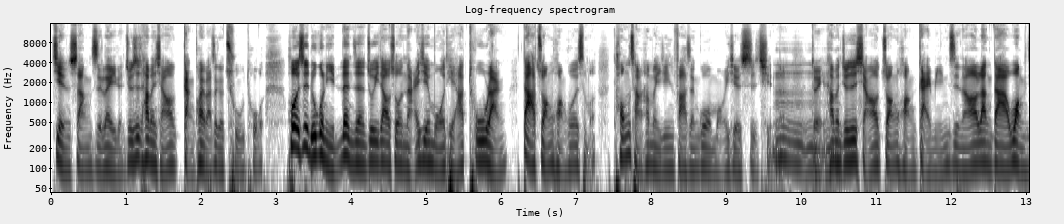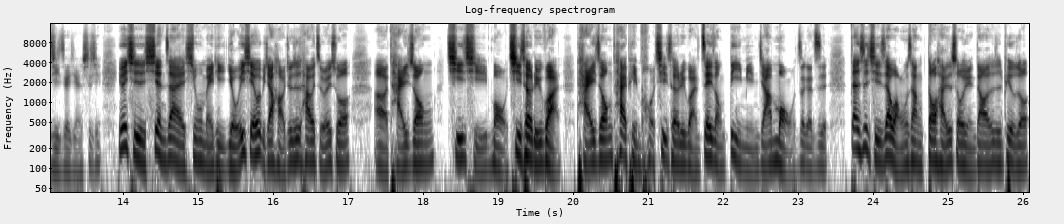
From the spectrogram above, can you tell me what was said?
建商之类的，就是他们想要赶快把这个出脱，或者是如果你认真的注意到说哪一些摩铁它突然大装潢或者什么，通常他们已经发生过某一些事情了。嗯对他们就是想要装潢改名字，然后让大家忘记这件事情。因为其实现在新闻媒体有一些会比较好，就是他会只会说，呃，台中七期某汽车旅馆、台中太平某汽车旅馆这种地名加某这个字，但是其实在网络上都还是搜寻到，就是譬如说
